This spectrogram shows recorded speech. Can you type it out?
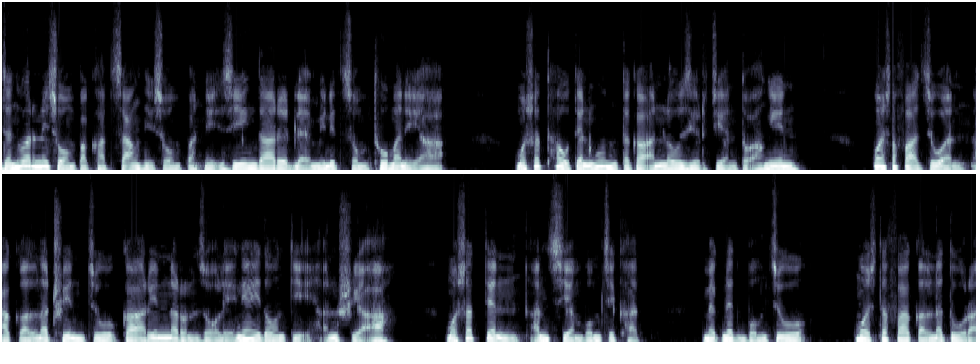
january ni som pakhat sang ni som pahni zing daret le minute som thu mani a mosat hau ten ngun taka an lo zir chian to angin mustafa chuan akal na thin chu karin na ron zo le ngei don ti an hria a mosat ten an siam bom chi khat magnet bom chu mustafa kalna tura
